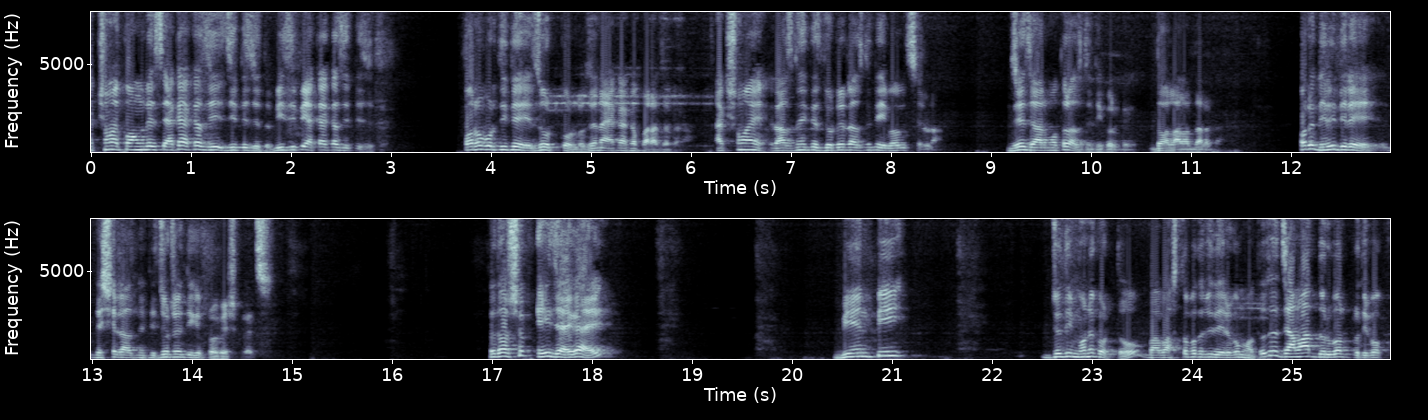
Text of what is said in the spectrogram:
একসময় কংগ্রেস একা একা জিতে যেত, বিজেপি একা একা জিতে যেত। পরবর্তীতে জোট করল যে না, একা একা পারা যাবে না। একসময় রাজনীতি, জোটের রাজনীতি এইভাবে ছিল না। যে যার মতো রাজনীতি করবে, দল আলাদা আলাদা। পরে ধীরে ধীরে দেশের রাজনীতি জোটের দিকে প্রবেশ করেছে। তো দর্শক, এই জায়গায় বিএনপি যদি মনে করত বা বাস্তবতা যদি এরকম হতো যে জামাত দুর্বল প্রতিপক্ষ,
